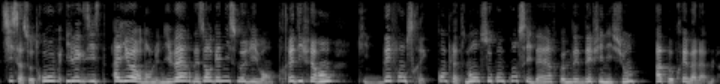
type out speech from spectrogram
Si ça se trouve, il existe ailleurs dans l'univers des organismes vivants très différents qui défonceraient complètement ce qu'on considère comme des définitions à peu près valables.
